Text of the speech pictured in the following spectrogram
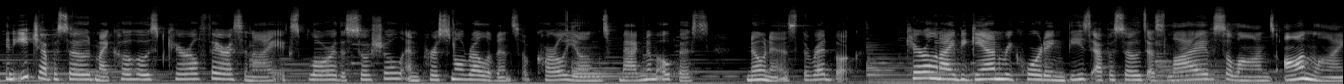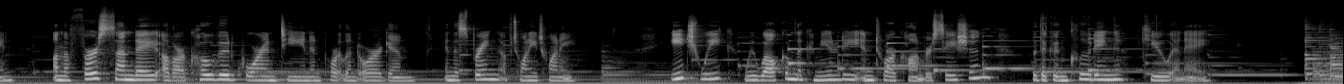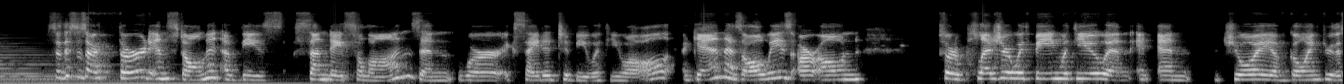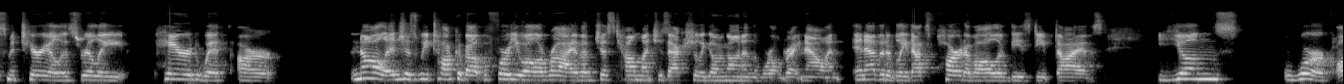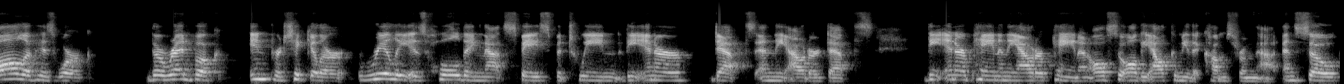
In each episode, my co host Carol Ferris and I explore the social and personal relevance of Carl Jung's magnum opus, known as the Red Book. Carol and I began recording these episodes as live salons online on the first Sunday of our COVID quarantine in Portland, Oregon, in the spring of 2020. Each week, we welcome the community into our conversation with a concluding Q&A. So, this is our third installment of these Sunday salons, and we're excited to be with you all. Again, as always, our own sort of pleasure with being with you and, and, and joy of going through this material is really paired with our knowledge, as we talk about before you all arrive, of just how much is actually going on in the world right now. And inevitably, that's part of all of these deep dives. Jung's work, all of his work, the Red Book in particular really is holding that space between the inner depths and the outer depths the inner pain and the outer pain and also all the alchemy that comes from that. And so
